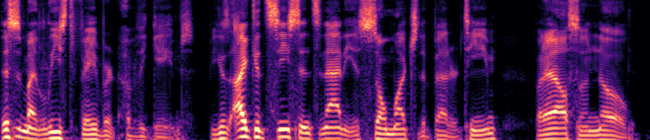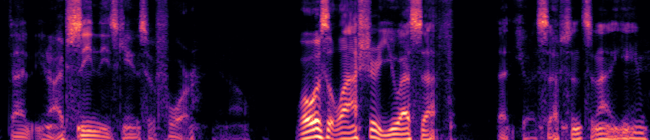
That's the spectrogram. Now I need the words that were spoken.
This is my least favorite of the games because I could see Cincinnati is so much the better team, but I also know that you know I've seen these games before. You know, what was it last year? USF, that USF Cincinnati game.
